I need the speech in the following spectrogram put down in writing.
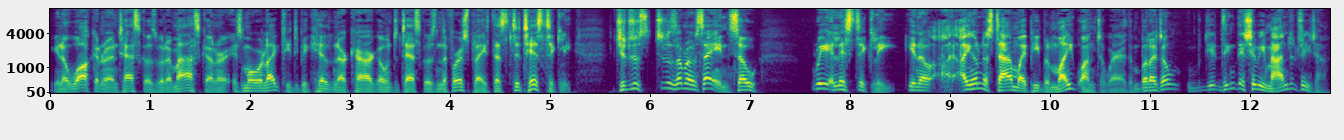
you know, walking around Tesco's with a mask on her is more likely to be killed in her car going to Tesco's in the first place. That's statistically. Do you just do you understand what I'm saying? So. Realistically, you know, I, I understand why people might want to wear them, but I don't. Do you think they should be mandatory, John?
